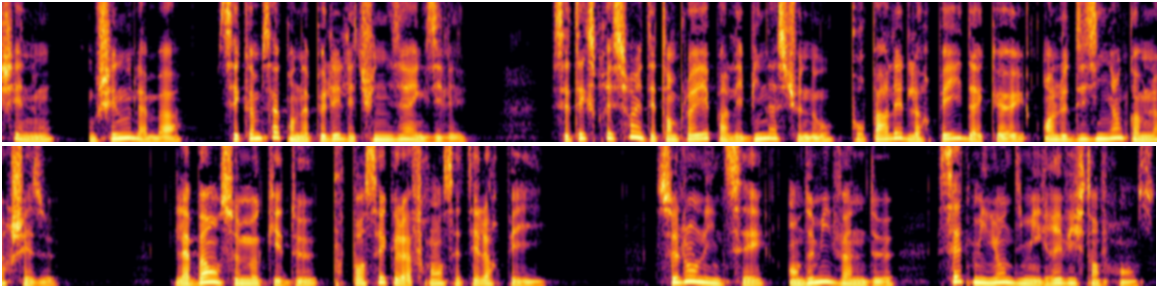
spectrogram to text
chez nous, ou chez nous là-bas, c'est comme ça qu'on appelait les Tunisiens exilés. Cette expression était employée par les binationaux pour parler de leur pays d'accueil en le désignant comme leur chez eux. Là-bas, on se moquait d'eux pour penser que la France était leur pays. Selon l'INSEE, en 2022, 7 millions d'immigrés vivent en France.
